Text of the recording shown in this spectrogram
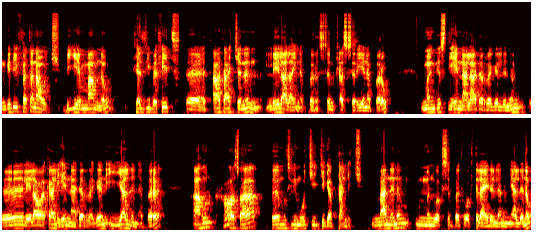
እንግዲህ ፈተናዎች ብዬ የማምነው ከዚህ በፊት ጣታችንን ሌላ ላይ ነበር ስንቀስር የነበረው። መንግስት ይሄን አላደረገልንም፣ ሌላው አካል ይሄን አደረገን እያልን ነበረ። አሁን ኳሷ በሙስሊሞች እጅ ገብታለች። ማንንም የምንወቅስበት ወቅት ላይ አይደለንም ያለ ነው።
